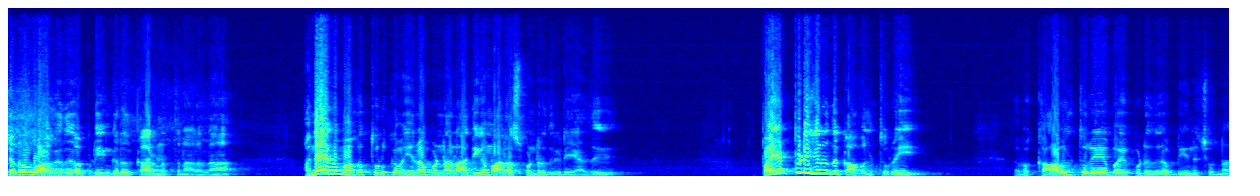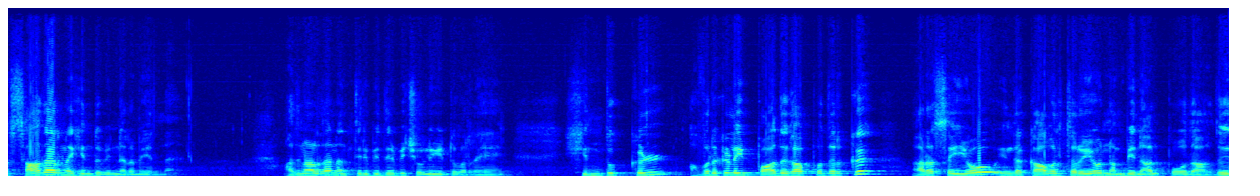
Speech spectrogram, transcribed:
செலவு ஆகுது அப்படிங்கிறது காரணத்தினால தான் அநேகமாக துலுக்கம் என்ன பண்ணாலும் அதிகமாக அரெஸ்ட் பண்ணுறது கிடையாது. பயப்படுகிறது காவல்துறை அப்போ காவல்துறையே பயப்படுது அப்படின்னு சொன்னால் சாதாரண ஹிந்துவின் நிலைமை என்ன? அதனால தான் நான் திருப்பி திருப்பி சொல்லிக்கிட்டு வர்றேன். ஹிந்துக்கள் அவர்களை பாதுகாப்பதற்கு அரசையோ இந்த காவல்துறையோ நம்பினால் போதாது.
